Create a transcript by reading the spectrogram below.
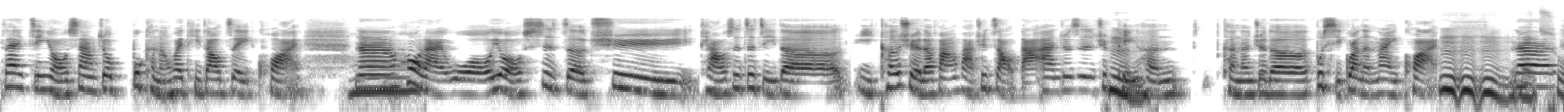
在精油上就不可能会提到这一块。嗯、那后来我有试着去调试自己的，以科学的方法去找答案，就是去平衡。嗯可能觉得不习惯的那一块，嗯嗯嗯，那没错，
